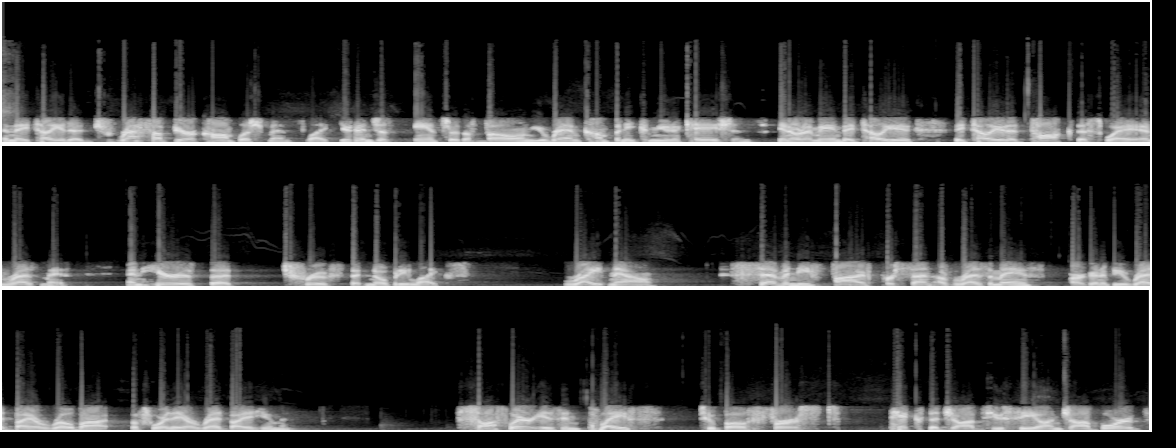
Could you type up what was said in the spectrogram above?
And they tell you to dress up your accomplishments. Like you didn't just answer the phone, you ran company communications. You know what I mean? They tell you they tell you to talk this way in resumes. And here's the truth that nobody likes. Right now, 75% of resumes are going to be read by a robot before they are read by a human software is in place to both first pick the jobs you see on job boards,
